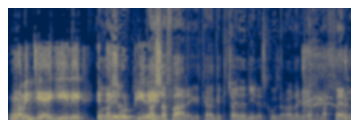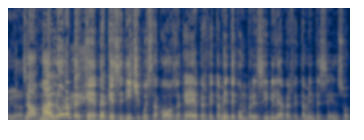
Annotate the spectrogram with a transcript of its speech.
una ventina di chili e oh, deve lascia, colpire. Lascia fare, che, che, che c'hai da dire? Scusa, guarda che l'afferro io la No, ma allora perché? Perché se dici questa cosa che è perfettamente comprensibile e ha perfettamente senso,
